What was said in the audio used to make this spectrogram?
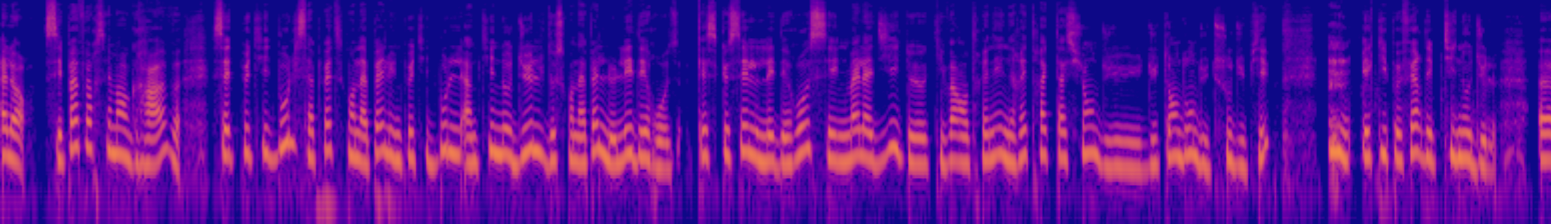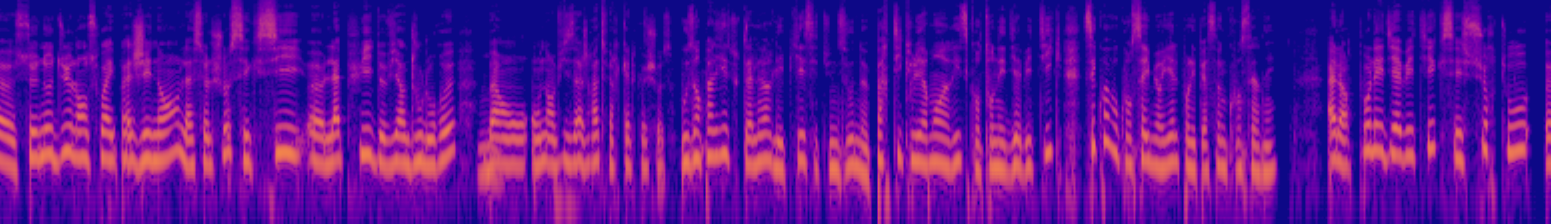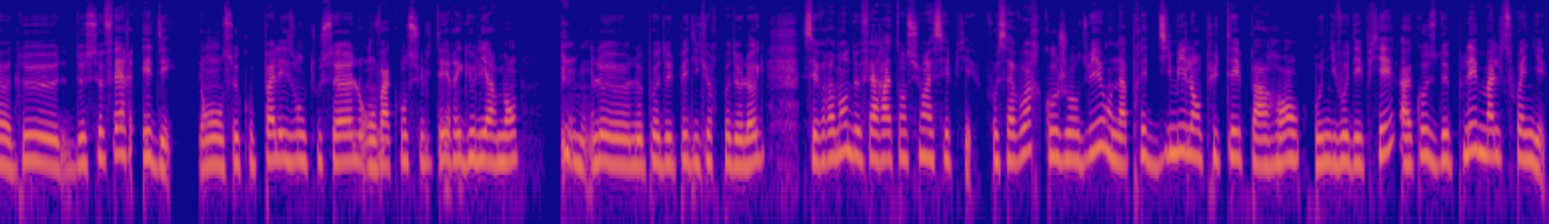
Alors, c'est pas forcément grave. Cette petite boule, ça peut être ce qu'on appelle une petite boule, un petit nodule de ce qu'on appelle le lait des roses. Qu'est-ce que c'est le lait des roses? C'est une maladie de, qui va entraîner une rétractation du, du tendon du dessous du pied et qui peut faire des petits nodules. Euh, ce nodule en soi est pas gênant. La seule chose, c'est que si euh, l'appui devient douloureux, Mm. ben on, on envisagera de faire quelque chose. Vous en parliez tout à l'heure, les pieds, c'est une zone particulièrement à risque quand on est diabétique. C'est quoi vos conseils, Muriel, pour les personnes concernées? Alors, pour les diabétiques, c'est surtout euh, de, de se faire aider. On ne se coupe pas les ongles tout seul, on va consulter régulièrement le, le pod- le pédicure podologue. C'est vraiment de faire attention à ses pieds. Il faut savoir qu'aujourd'hui, on a près de 10 000 amputés par an au niveau des pieds à cause de plaies mal soignées.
